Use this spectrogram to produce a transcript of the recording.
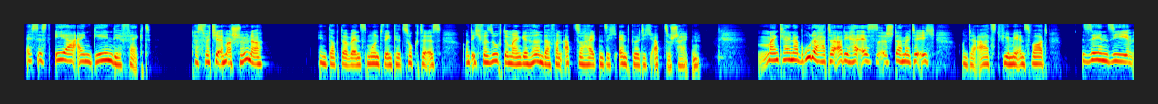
Es ist eher ein Gendefekt. Das wird ja immer schöner. In Dr. Wenns Mundwinkel zuckte es, und ich versuchte mein Gehirn davon abzuhalten, sich endgültig abzuschalten. Mein kleiner Bruder hatte ADHS, stammelte ich, und der Arzt fiel mir ins Wort. Sehen Sie,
